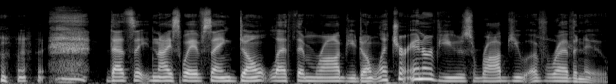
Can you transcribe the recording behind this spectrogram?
That's a nice way of saying don't let them rob you. Don't let your interviews rob you of revenue.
